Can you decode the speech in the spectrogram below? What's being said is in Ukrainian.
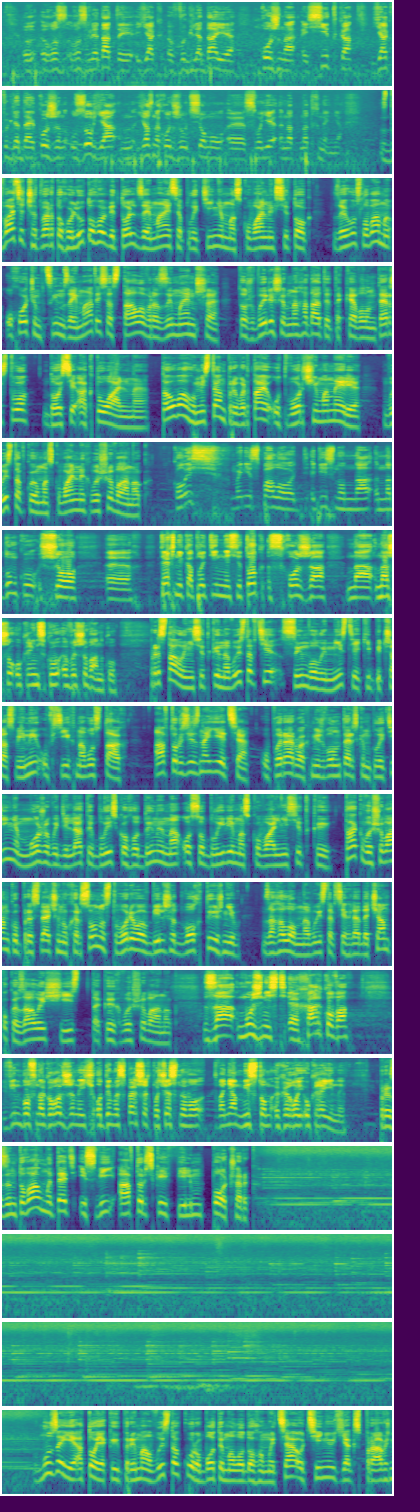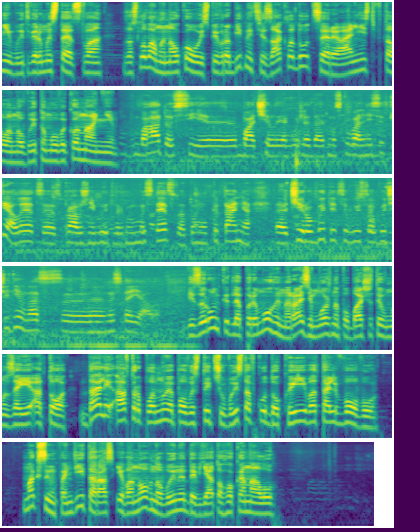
роз, розглядати, як виглядає кожна сітка, як виглядає кожен узор. Я, я знаходжу у цьому е, своє нат- натхнення. З 24 лютого Вітольд займається плетінням маскувальних сіток. За його словами, охочим цим займатися стало в рази менше, тож вирішив нагадати таке волонтерство досі актуальне. Та увагу містян привертає у творчій манері виставкою маскувальних вишиванок. Колись мені спало дійсно на, на думку, що е, техніка плетіння сіток схожа на нашу українську вишиванку. Представлені сітки на виставці символи міст, які під час війни у всіх на вустах. Автор зізнається, у перервах між волонтерським плетінням може виділяти близько години на особливі маскувальні сітки. Так, вишиванку, присвячену Херсону, створював більше двох тижнів. Загалом на виставці глядачам показали шість таких вишиванок. За мужність е, Харкова він був нагороджений одним із перших почесного званням містом Герой України. Презентував митець і свій авторський фільм Почерк. В музеї АТО, який приймав виставку, роботи молодого митця оцінюють як справжній витвір мистецтва. За словами наукової співробітниці закладу, це реальність в талановитому виконанні. Багато всі е, бачили, як виглядають маскувальні сітки, але це справжній витвір мистецтва. Тому питання, е, чи робити цю виставку чи ні, у нас е, не стояло. Візерунки для перемоги наразі можна побачити в музеї АТО. Далі автор планує повести цю виставку до Києва та Львову. Максим Фандій, Тарас Іванов. Новини 9 каналу.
